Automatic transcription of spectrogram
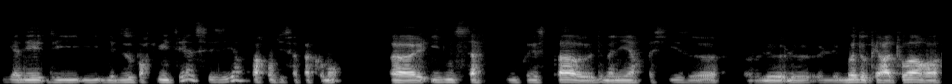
qu'il y, a des, y a des opportunités à saisir, par contre ils ne savent pas comment. Ils, ne savent, ils ne connaissent pas de manière précise le, le, le, mode opératoire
